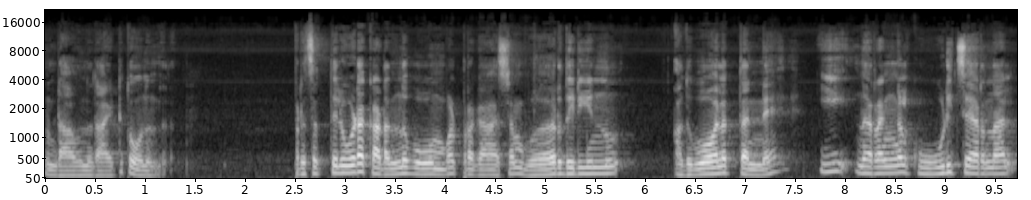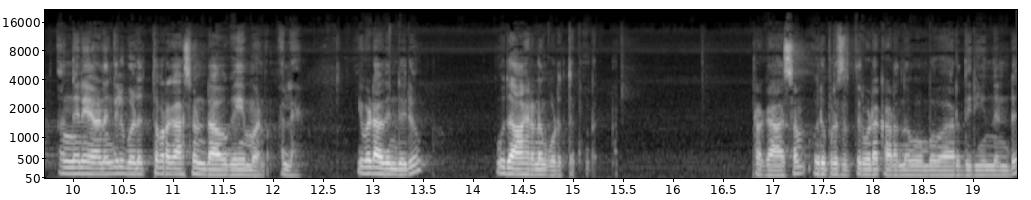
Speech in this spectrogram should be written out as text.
ഉണ്ടാവുന്നതായിട്ട് തോന്നുന്നത്. പ്രിസത്തിലൂടെ കടന്നു പോകുമ്പോൾ പ്രകാശം വേർതിരിയുന്നു. അതുപോലെ തന്നെ ഈ നിറങ്ങൾ കൂടിച്ചേർന്നാൽ അങ്ങനെയാണെങ്കിൽ വെളുത്ത പ്രകാശം ഉണ്ടാവുകയും വേണം അല്ലേ? ഇവിടെ അതിന്റെ ഒരു ഉദാഹരണം കൊടുത്തിട്ടുണ്ട്. പ്രകാശം ഒരു പ്രസത്തിലൂടെ കടന്നു പോകുമ്പോൾ വേർതിരിയുന്നുണ്ട്.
